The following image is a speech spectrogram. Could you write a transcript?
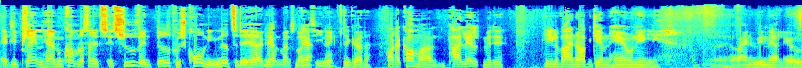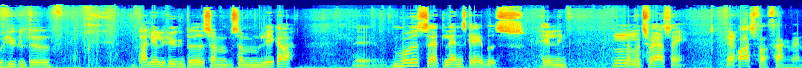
Er det planen her? Nu kommer der sådan et, et sydvendt bed på skråningen ned til det her Ja. grundvandsmagasin, ikke? Det gør der. Og der kommer parallelt med det hele vejen op igennem haven egentlig. Øh, regner vi med at lave hyggelbede. Parallelle hyggelbede, som, som ligger øh, modsat landskabets hældning. Mm. Eller på tværs af. Ja. Også for at fange vand.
